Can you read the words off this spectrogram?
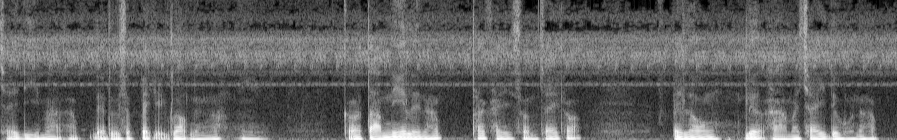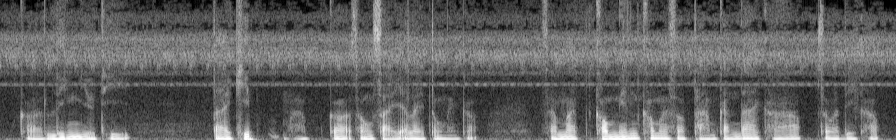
ใช้ดีมากครับ เดี๋ยวดูสเปคอีกรอบหนึ่งเนาะนี่ก็ตามนี้เลยนะครับ ถ้าใครสนใจก็ไปลองเลือกหามาใช้ดูนะครับ ก็ลิงก์อยู่ที่ใต้คลิปครับก็สงสัยอะไรตรงไหนก็ สามารถคอมเมนต์เข้ามาสอบถามกันได้ครับ สวัสดีครับ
